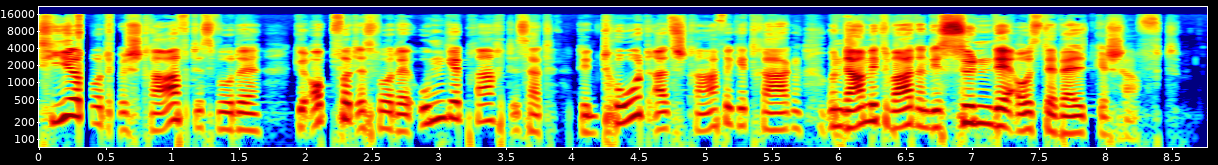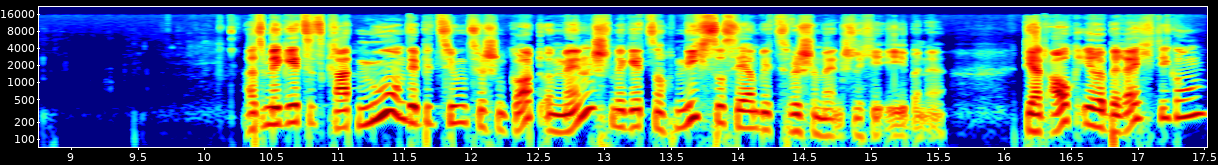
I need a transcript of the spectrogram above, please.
Tier wurde bestraft, es wurde geopfert, es wurde umgebracht, es hat den Tod als Strafe getragen und damit war dann die Sünde aus der Welt geschafft. Also mir geht es jetzt gerade nur um die Beziehung zwischen Gott und Mensch, mir geht es noch nicht so sehr um die zwischenmenschliche Ebene. Die hat auch ihre Berechtigung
